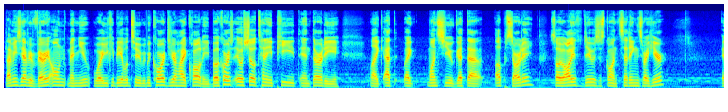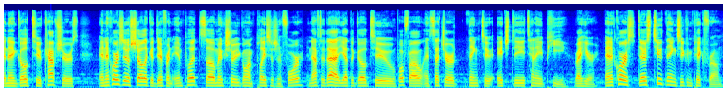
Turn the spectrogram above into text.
That means you have your very own menu where you could be able to record your high quality. But of course it will show 1080p and 30 like at like once you get that up started. So all you have to do is just go on settings right here and then go to captures and of course it'll show like a different input so make sure you go on PlayStation 4 and after that you have to go to profile and set your thing to HD 1080p right here. And of course, there's two things you can pick from.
